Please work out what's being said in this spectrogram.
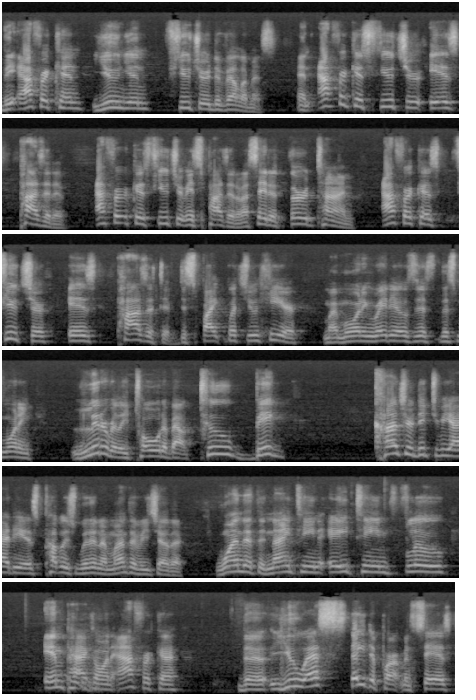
The African Union Future Developments. And Africa's future is positive. Africa's future is positive. I say it a third time Africa's future is positive, despite what you hear. My morning radios this, this morning literally told about two big contradictory ideas published within a month of each other. One that the 1918 flu impact on Africa the US State Department says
